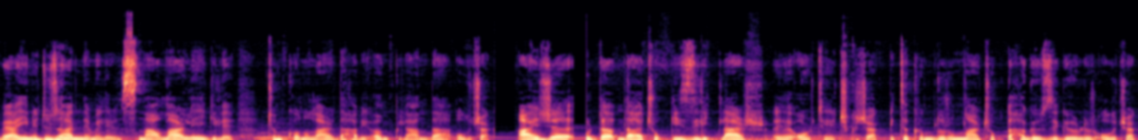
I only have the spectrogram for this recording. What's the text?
veya yeni düzenlemelerin sınavlarla ilgili tüm konular daha bir ön planda olacak. Ayrıca burada daha çok gizlilikler e, ortaya çıkacak. Bir takım durumlar çok daha gözle görülür olacak.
